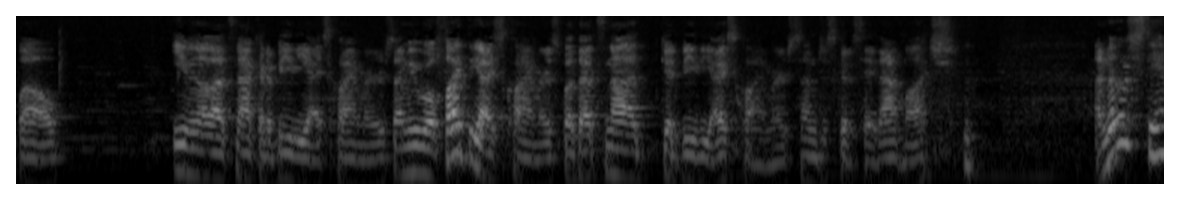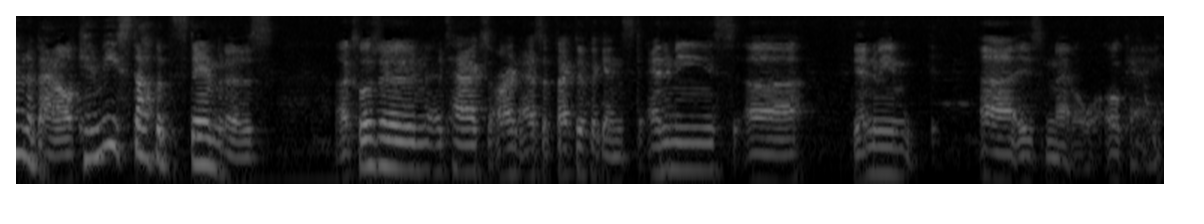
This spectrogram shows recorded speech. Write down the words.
well, even though that's not going to be the ice climbers. I mean, we'll fight the ice climbers, but that's not going to be the ice climbers. I'm just going to say that much. Another stamina battle. Can we stop with the staminas? Explosion attacks aren't as effective against enemies. Uh, the enemy uh, is metal. Okay.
